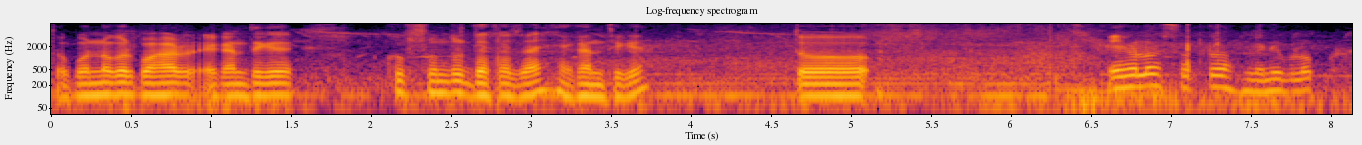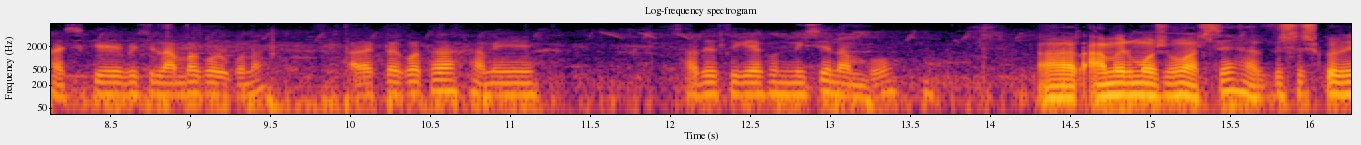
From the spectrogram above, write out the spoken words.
তো গণ্যগর পাহাড় এখান থেকে খুব সুন্দর দেখা যায় এখান থেকে। তো এই হলো ছোট্ট মিনি ব্লক আজকে বেশি লম্বা করব না। আর একটা কথা, আমি ছাদের থেকে এখন নিচে নামবো। আর আমের মৌসুম আসছে। আর বিশেষ করে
